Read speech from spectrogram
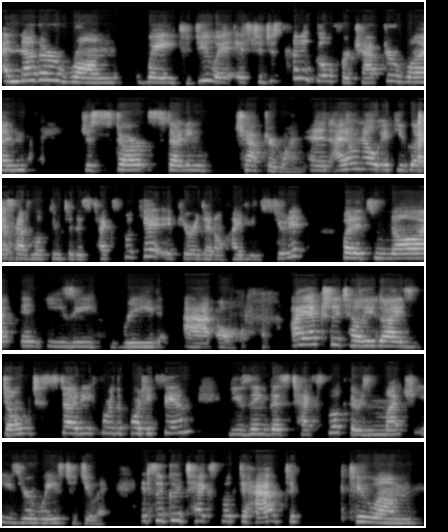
another wrong way to do it is to just kind of go for chapter one, just start studying chapter one. And I don't know if you guys have looked into this textbook yet, if you're a dental hygiene student, but it's not an easy read at all. I actually tell you guys don't study for the board exam using this textbook. There's much easier ways to do it. It's a good textbook to have to to um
